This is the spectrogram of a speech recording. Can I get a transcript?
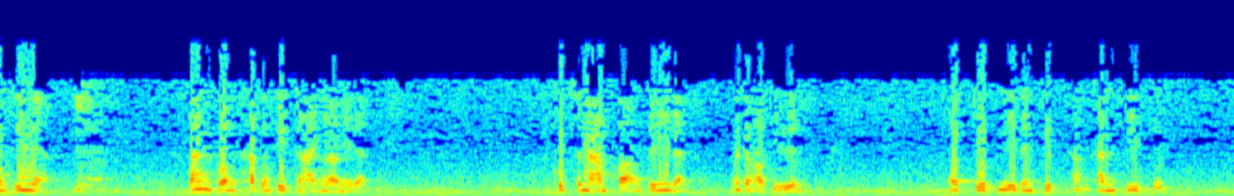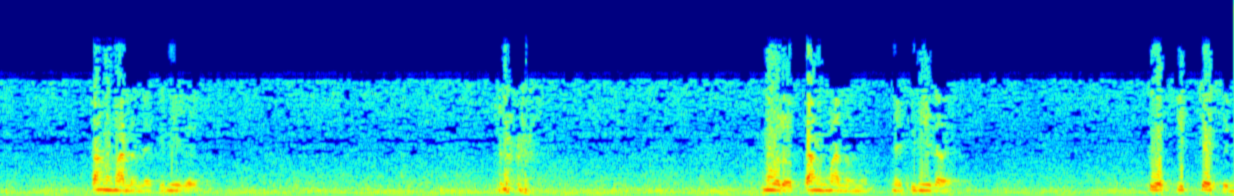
ทัพของจริงเนี่ยตั้งกองทัพของที่กายของเรานี่แหละคุดสนามพ่อของตัวนี้แหละ ไม่ต้องเอาที่อื่น เอาจุดนี้เป็นจุดสำคัญที่สุด ตั้งมันอะไรที่นี่เลยเมื่อเราตั้งมันลงในที่นี้เลยตัวคิดจะเห็น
